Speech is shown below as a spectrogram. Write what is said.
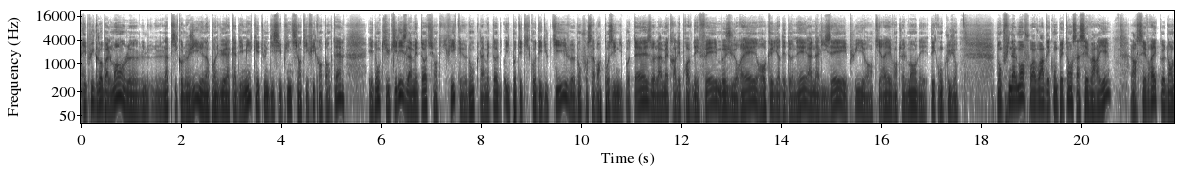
Et puis globalement, le- le- la psychologie, d'un point de vue académique, est une discipline scientifique en tant que telle, et donc qui utilise la méthode scientifique, donc la méthode hypothético-déductive. Donc, faut savoir poser une hypothèse, la mettre à l'épreuve des faits, mesurer, recueillir des données, analyser, et puis en tirer éventuellement des, conclusions. Donc, finalement, faut avoir des compétences assez variées. Alors, c'est vrai que dans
